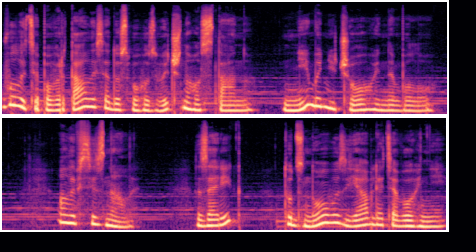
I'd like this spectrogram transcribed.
Вулиці поверталися до свого звичного стану, ніби нічого й не було. Але всі знали за рік тут знову з'являться вогні,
